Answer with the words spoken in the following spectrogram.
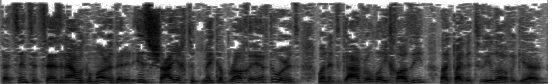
That since it says in our Gemara that it is Shaykh to make a bracha afterwards when it's Gavra Loi Chazi, like by the Tvila of a Ger.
